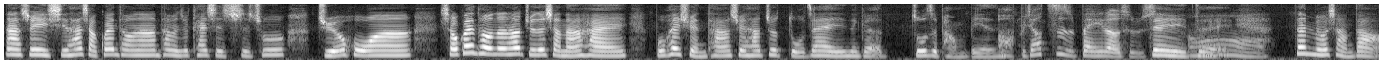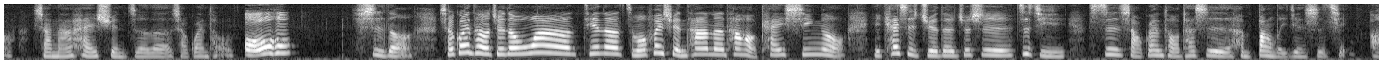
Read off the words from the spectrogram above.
那所以其他小罐头呢，他们就开始使出绝活啊。小罐头呢，他觉得小男孩不会选他，所以他就躲在那个桌子旁边。哦，比较自卑了，是不是？对对。哦，但没有想到，小男孩选择了小罐头。哦。是的，小罐头觉得哇，天哪，怎么会选他呢？他好开心哦，也开始觉得就是自己是小罐头，他是很棒的一件事情哦，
